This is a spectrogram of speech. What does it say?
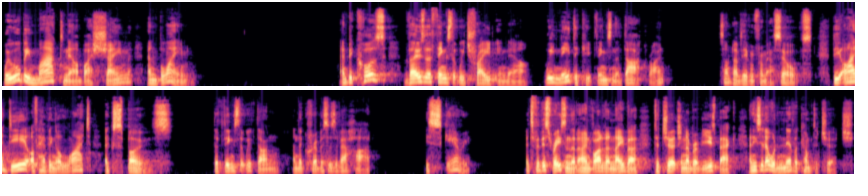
We will be marked now by shame and blame. And because those are the things that we trade in now, we need to keep things in the dark, right? Sometimes even from ourselves. The idea of having a light expose the things that we've done and the crevices of our heart is scary. It's for this reason that I invited a neighbor to church a number of years back, and he said I would never come to church.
